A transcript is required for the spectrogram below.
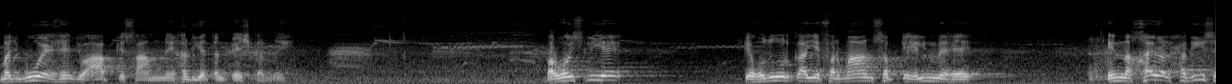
مجموعے ہیں جو آپ کے سامنے ہدیتن پیش کرنے ہیں۔ اور وہ اس لیے کہ حضور کا یہ فرمان سب کے علم میں ہے، ان خیر الحدیث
